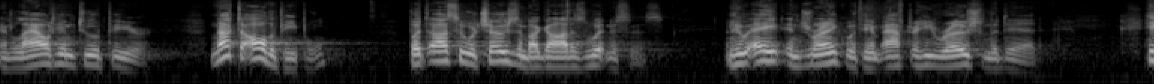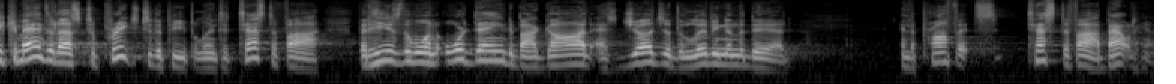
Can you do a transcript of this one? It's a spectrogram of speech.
and allowed him to appear, not to all the people, but to us who were chosen by God as witnesses, and who ate and drank with him after he rose from the dead. He commanded us to preach to the people and to testify that he is the one ordained by God as judge of the living and the dead. And the prophets testify about him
